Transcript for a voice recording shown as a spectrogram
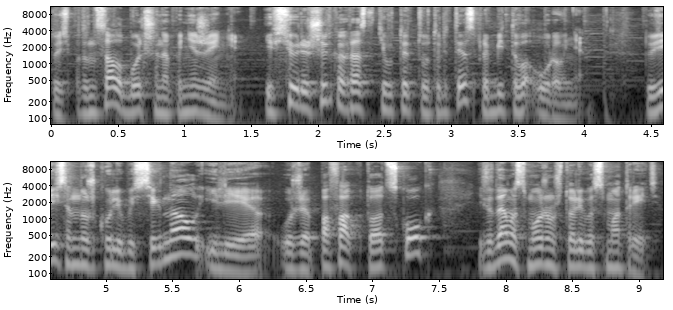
то есть потенциал больше на понижение. И все решит как раз таки вот этот вот ретест пробитого уровня. То есть здесь нам нужен какой-либо сигнал или уже по факту отскок, и тогда мы сможем что-либо смотреть.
